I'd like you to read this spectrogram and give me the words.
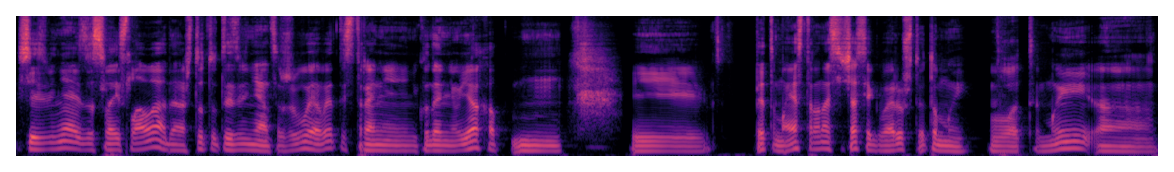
все извиняюсь за свои слова, да, что тут извиняться. Живу я в этой стране, никуда не уехал. И это моя страна. Сейчас я говорю, что это мы. Вот, мы э,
